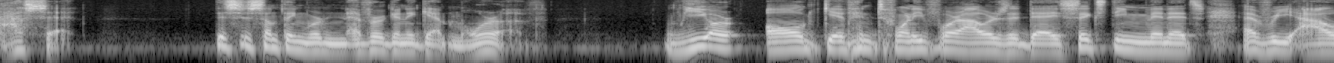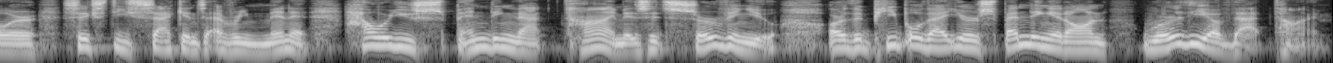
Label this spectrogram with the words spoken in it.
asset. This is something we're never going to get more of we are all given 24 hours a day, 60 minutes every hour, 60 seconds every minute. How are you spending that time? Is it serving you? Are the people that you're spending it on worthy of that time?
